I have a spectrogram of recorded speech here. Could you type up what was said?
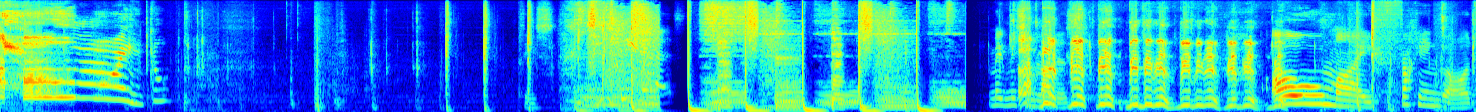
Oh my god! Please. Make me ah, some ladders. Blue, blue, blue, blue, blue, blue, blue, blue, Oh my fucking god.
